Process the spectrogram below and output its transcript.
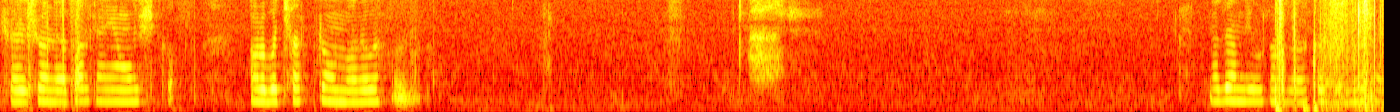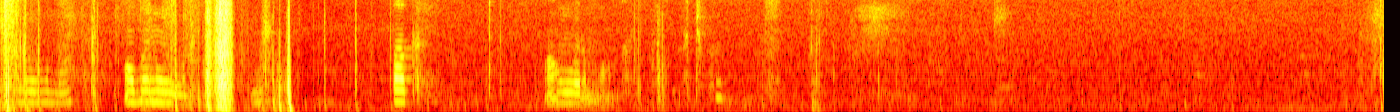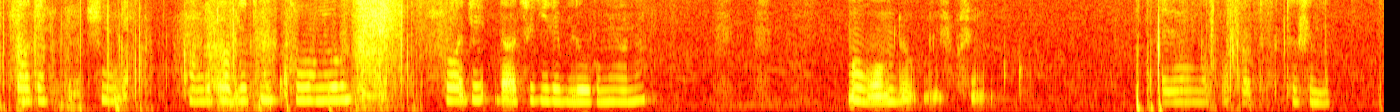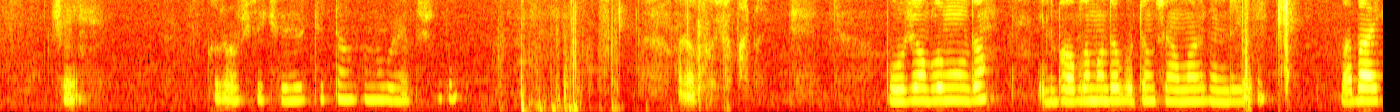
şöyle şöyle yaparken yanlışlıkla araba çarptı onlara ve öldü. Neden diyorsanız arkadaşlar lütfen kanalıma abone olun. Bak. Anlarım valla. Zaten şimdi kendi tabletimi kullanıyorum. Sadece derse girebiliyorum yani. Babamda hiçbir şey yok. Evimde artık taşındım. Şey, kazası geçirdikten sonra buraya taşındım. Arkadaşlar bay bay. Burcu ablama da Elif ablama da buradan selamlar gönderiyorum. Bay bay.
